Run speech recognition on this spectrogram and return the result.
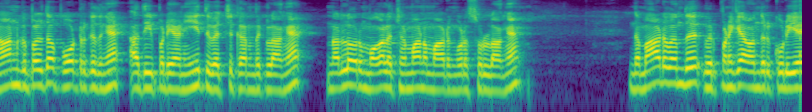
நான்கு பல் தான் போட்டிருக்குதுங்க. அதிகப்படியான ஈத்து வச்சு கறந்துக்கலாங்க. நல்ல ஒரு முகலட்சணமான மாடுன்னு கூட சொல்லலாங்க. இந்த மாடு வந்து விற்பனைக்காக வந்திருக்கக்கூடிய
